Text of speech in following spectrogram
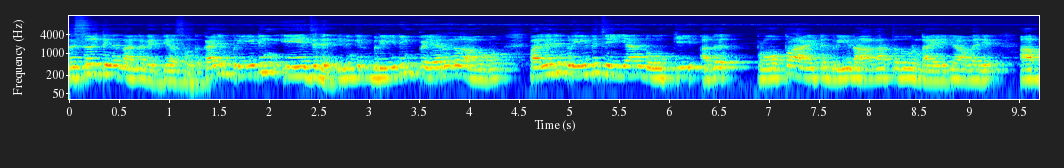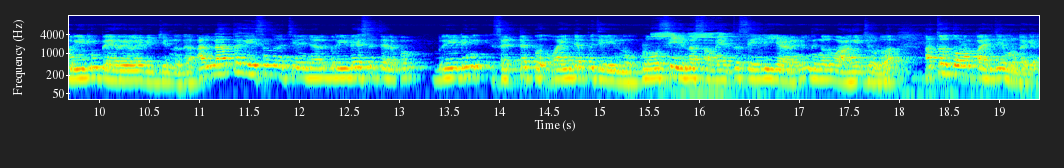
റിസൾട്ടിന് നല്ല വ്യത്യാസമുണ്ട്. കാര്യം ബ്രീഡിംഗ് ഏജിൽ ഇല്ലെങ്കിൽ ബ്രീഡിംഗ് പെയറുകളാകുമ്പോൾ പലരും ബ്രീഡ് ചെയ്യാൻ നോക്കി അത് പ്രോപ്പർ ആയിട്ട് ബ്രീഡ് ആകാത്തത് കൊണ്ടായിരിക്കും അവർ ആ ബ്രീഡിംഗ് പെയറുകളെ വിൽക്കുന്നത്. അല്ലാത്ത കേസ് എന്ന് വെച്ച് കഴിഞ്ഞാൽ ബ്രീഡേഴ്സ് ചിലപ്പം ബ്രീഡിംഗ് സെറ്റപ്പ് വൈൻഡപ്പ് ചെയ്യുന്നു ക്ലോസ് ചെയ്യുന്ന സമയത്ത് സെയിൽ ചെയ്യുകയാണെങ്കിൽ നിങ്ങൾ വാങ്ങിച്ചോളുക. അത്രത്തോളം പരിചയമുണ്ടെങ്കിൽ.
